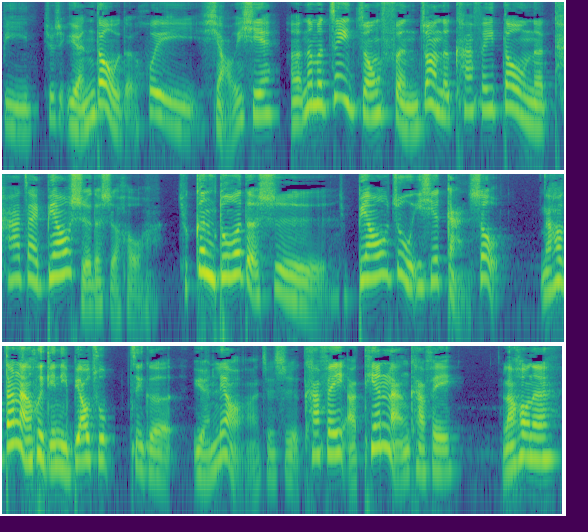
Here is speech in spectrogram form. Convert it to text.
比就是圆豆的会小一些。呃，那么这种粉状的咖啡豆呢，它在标识的时候哈，就更多的是标注一些感受，然后当然会给你标出这个原料啊，就是咖啡啊，天然咖啡，然后呢。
